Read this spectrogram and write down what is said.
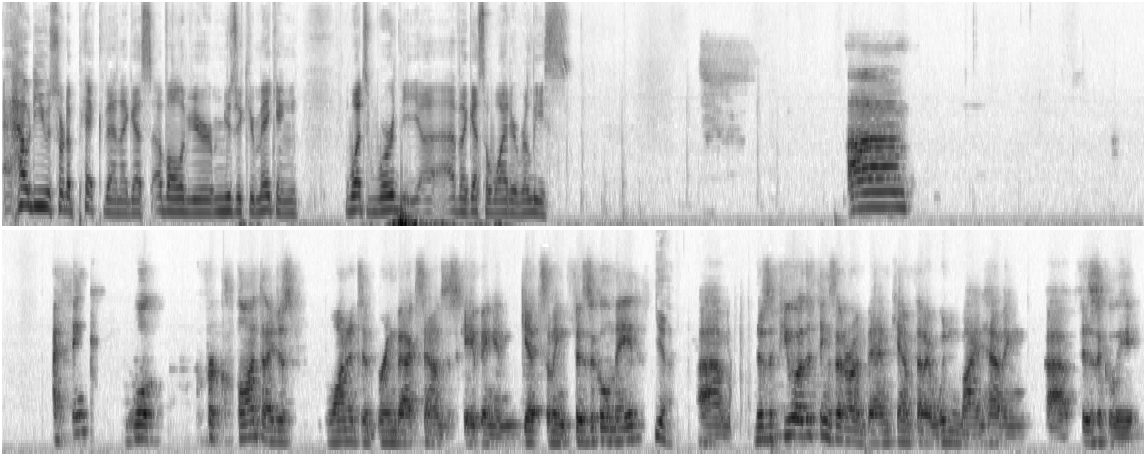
how do you sort of pick then i guess of all of your music you're making what's worthy uh, of i guess a wider release Um, I think, well, for Clont, I just wanted to bring back Sounds Escaping and get something physical made. yeah Um, there's a few other things that are on Bandcamp that I wouldn't mind having uh, physically.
